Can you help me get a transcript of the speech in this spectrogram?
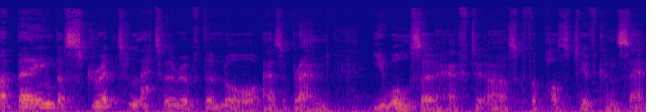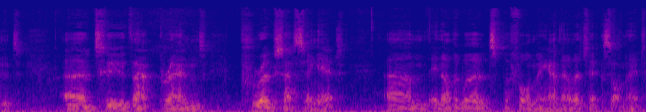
obeying the strict letter of the law as a brand, you also have to ask for positive consent uh, mm-hmm. to that brand processing it, um, in other words, performing analytics on it,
